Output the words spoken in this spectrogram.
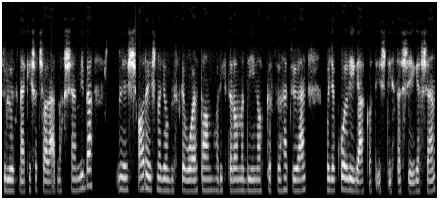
szülőknek és a családnak semmibe, és arra is nagyon büszke voltam a Richter Anna díjnak köszönhetően, hogy a kollégákat is tisztességesen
